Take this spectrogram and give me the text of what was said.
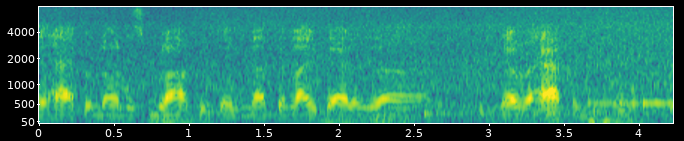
it happened on this block because nothing like that has uh, ever happened before.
